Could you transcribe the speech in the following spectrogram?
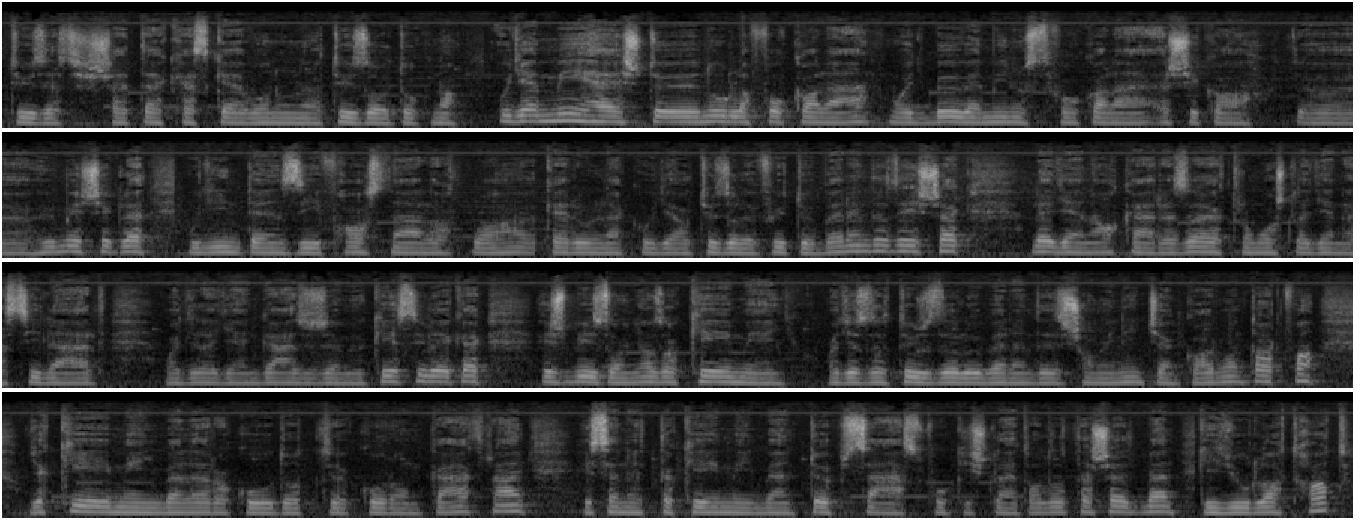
tűzesetekhez kell vonulni a tűzoltóknak. Ugye méhest nulla fok alá, vagy bőven mínusz fok alá esik a hőmérséklet, úgy intenzív használatba kerülnek ugye a tüzelőfűtő berendezések, legyen akár az elektromos, legyen a szilárd, vagy legyen gázüzemű készülékek, és bizony az a kémény, vagy az a tüzelő berendezés, ami nincsen karbantartva, hogy a kéményben lerakódott korom kátrány, hiszen itt a kéményben több száz fok is lehet adott esetben kigyulladhat,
